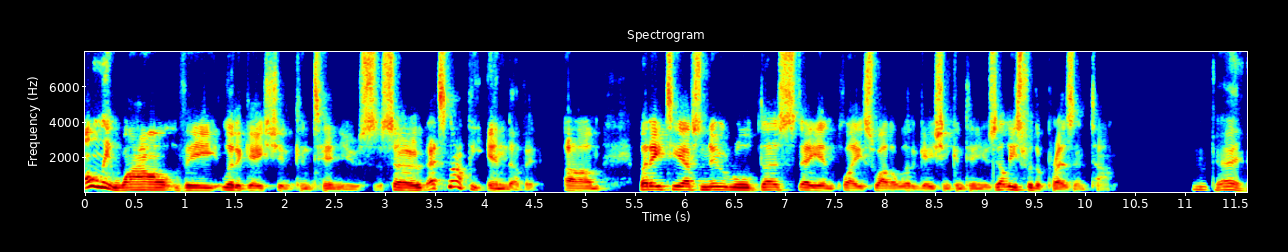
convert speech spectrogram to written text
only while the litigation continues. So that's not the end of it. Um, but ATF's new rule does stay in place while the litigation continues, at least for the present time. Okay.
